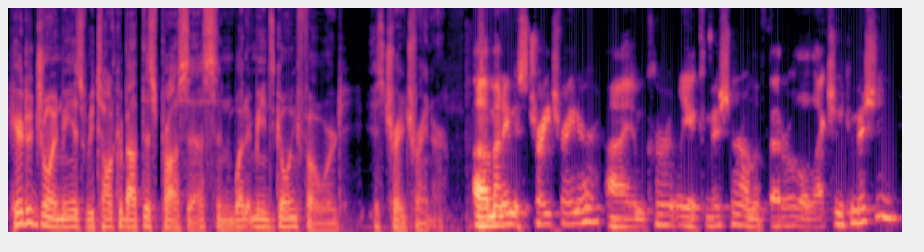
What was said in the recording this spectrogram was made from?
Here to join me as we talk about this process and what it means going forward is Trey Trainor. Uh, my name is Trey Trainor. I am currently a commissioner on the Federal Election Commission.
